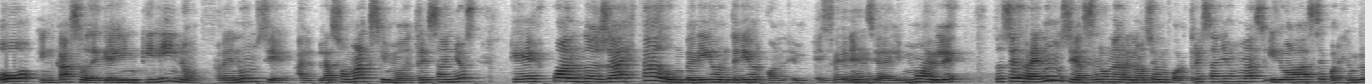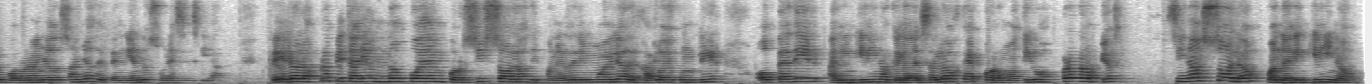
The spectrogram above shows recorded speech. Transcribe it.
o en caso de que el inquilino renuncie al plazo máximo de tres años, que es cuando ya ha estado un periodo anterior con, en, tenencia del inmueble, entonces renuncia a hacer una renovación por tres años más y lo hace, por ejemplo, por un año o dos años, dependiendo su necesidad. Pero los propietarios no pueden por sí solos disponer del inmueble o dejarlo de cumplir o pedir al inquilino que lo desaloje por motivos propios, sino solo cuando el inquilino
